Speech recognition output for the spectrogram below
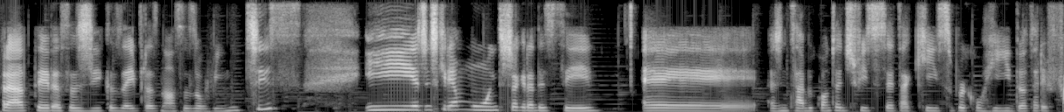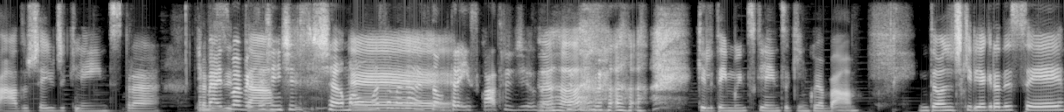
para ter essas dicas aí para as nossas ouvintes. E a gente queria muito te agradecer. É, a gente sabe o quanto é difícil você estar aqui super corrido, atarefado, cheio de clientes para E mais uma vez a gente chama uma É. semana antes, são três, quatro dias né? Aham. que ele tem muitos clientes aqui em Cuiabá. Então a gente queria agradecer.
